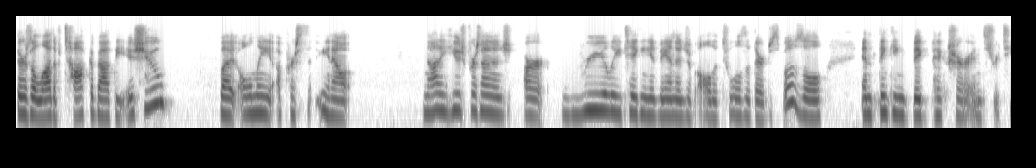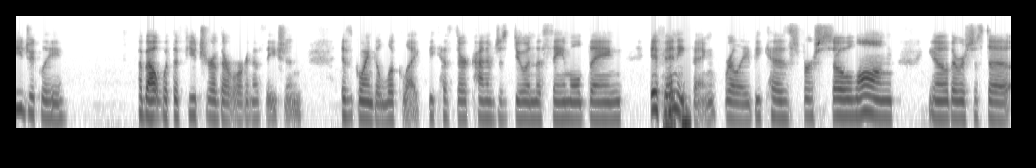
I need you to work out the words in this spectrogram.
there's a lot of talk about the issue, but only a percent, you know, not a huge percentage are really taking advantage of all the tools at their disposal and thinking big picture and strategically about what the future of their organization is going to look like because they're kind of just doing the same old thing if mm-hmm. anything really because for so long you know there was just a,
